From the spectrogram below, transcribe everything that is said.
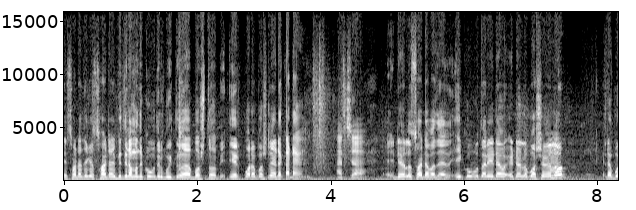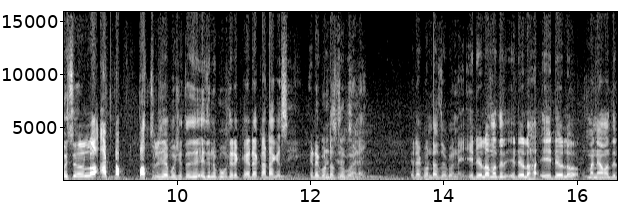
এই ছয়টা থেকে ছয়টার ভিতরে আমাদের কবুতর বইতে বসতে হবে। এরপরে বসলে এটা কাটা। আচ্ছা। এটা হলো ছয়টা বাজে আর এই কবুতর এটা এটা হলো বসে হলো এটা বসে হলো আটটা পাঁচচল্লিশে বসে তো এই জন্য কবুতর এটা- এটা কাটা গেছে এটা ঘন্টা যোগ হয় নাই এটা ঘন্টা যোগ হয় নাই এটা হলো আমাদের এটা হলো হা- এটা হলো মানে আমাদের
